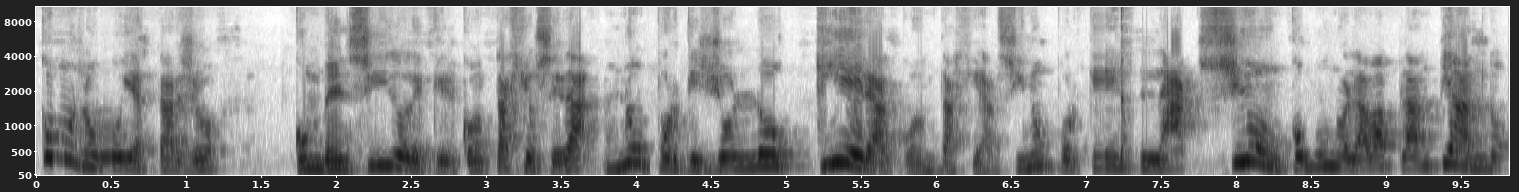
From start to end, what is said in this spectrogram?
¿Cómo no voy a estar yo convencido de que el contagio se da no porque yo lo quiera contagiar, sino porque es la acción como uno la va planteando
